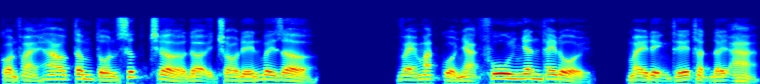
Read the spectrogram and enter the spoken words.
còn phải hao tâm tốn sức chờ đợi cho đến bây giờ. Vẻ mặt của nhạc phu nhân thay đổi, mày định thế thật đấy à?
